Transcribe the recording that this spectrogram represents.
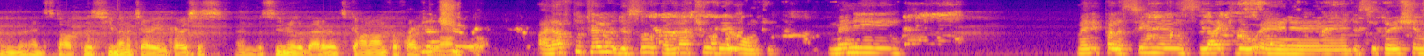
and, and stop this humanitarian crisis, and the sooner the better. It's gone on for far too long. sure. I have to tell you the truth. I'm not sure they want it. Many, many Palestinians like the uh, the situation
